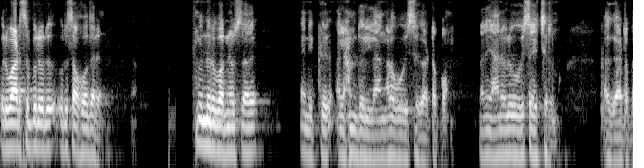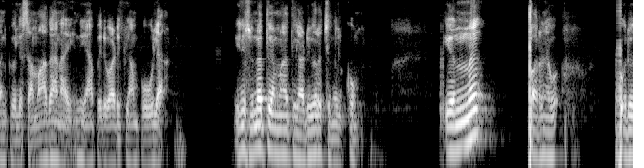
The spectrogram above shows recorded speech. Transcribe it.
ഒരു വാട്സപ്പിൽ ഒരു ഒരു സഹോദരൻ ഇന്നൊരു പറഞ്ഞു ഉസ്താദ് എനിക്ക് അലഹമില്ല നിങ്ങളെ വോയിസ് കേട്ടപ്പോൾ. എന്നാലും ഞാനൊരു വോയിസ് അയച്ചിരുന്നു. അത് കേട്ടപ്പോൾ എനിക്ക് വലിയ സമാധാനമായി ഇനി ആ പരിപാടിക്ക് ഞാൻ പോവില്ല. ഇനി സുന്നത്ത് ജമാഅത്തിൽ അടിയുറച്ച് നിൽക്കും എന്ന് പറഞ്ഞ ഒരു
